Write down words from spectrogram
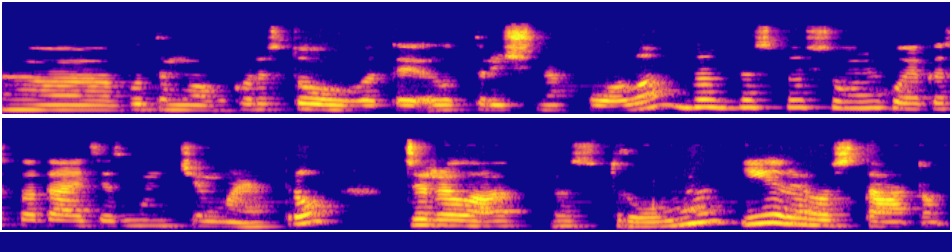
е, будемо використовувати електричне коло застосунку, яке складається з мультиметру, джерела струму і реостату.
